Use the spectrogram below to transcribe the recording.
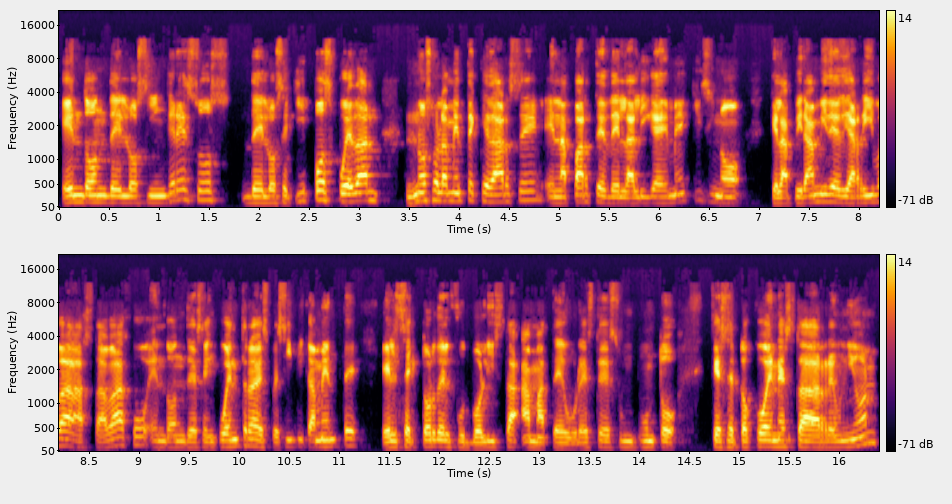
en donde los ingresos de los equipos puedan no solamente quedarse en la parte de la Liga MX, sino que la pirámide de arriba hasta abajo, en donde se encuentra específicamente el sector del futbolista amateur. Este es un punto que se tocó en esta reunión.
